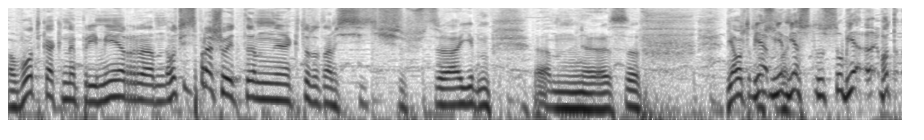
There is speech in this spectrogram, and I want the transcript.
вот как, например, эм, вот кстати, спрашивает эм, кто-то там, с- эм, э, я вот, я, мне- мне с- с- у меня, э, вот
